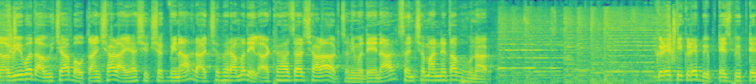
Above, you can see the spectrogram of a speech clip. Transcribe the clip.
नववी व दहावीच्या बहुतांश शाळा या शिक्षक विना राज्यभरामधील अठरा हजार शाळा अडचणीमध्ये येणार. संच मान्यता होणार इकडे तिकडे बिबटेच बिबटे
